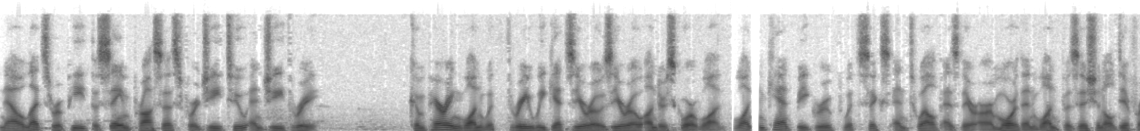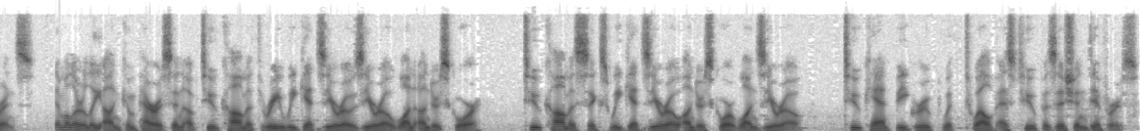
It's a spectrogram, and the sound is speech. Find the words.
Now let's repeat the same process for G2 and G3. Comparing 1 with 3 we get 0 0 underscore 1. 1 can't be grouped with 6 and 12 as there are more than one positional difference. Similarly on comparison of 2 comma 3 we get 0 0 1 underscore, 2 comma 6 we get 0 underscore 1 0, 2 can't be grouped with 12 as 2 position differs.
